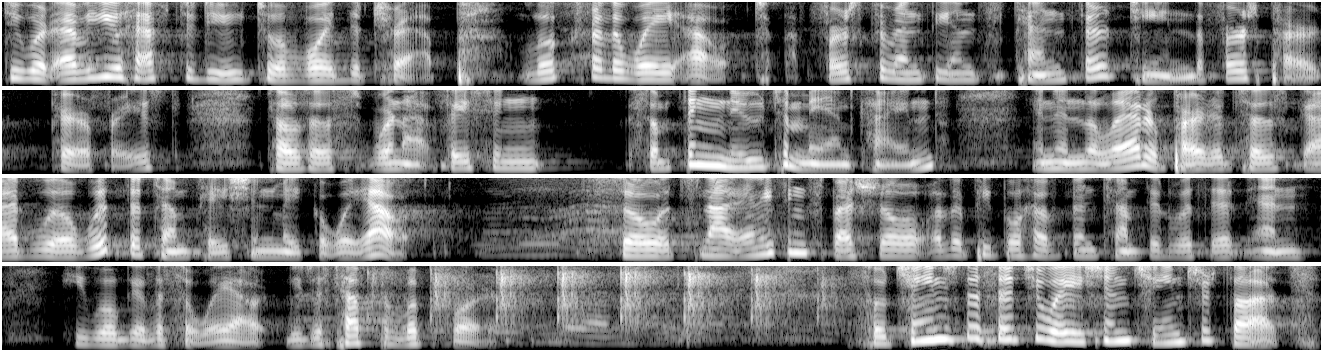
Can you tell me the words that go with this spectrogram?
Do whatever you have to do to avoid the trap. Look for the way out. 1 Corinthians 10:13, the first part, paraphrased, tells us we're not facing something new to mankind, and in the latter part it says God will with the temptation make a way out. So it's not anything special. Other people have been tempted with it, and He will give us a way out. We just have to look for it. So change the situation, change your thoughts,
